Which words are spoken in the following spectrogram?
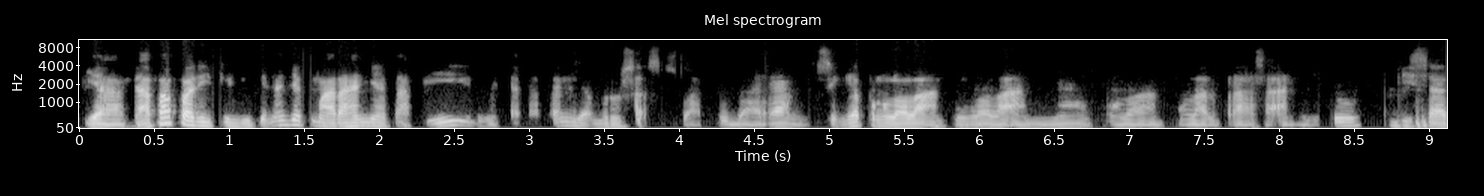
ya tidak apa-apa ditunjukin aja kemarahannya. Tapi dengan catatan nggak merusak sesuatu barang. Sehingga pengelolaan pengelolaannya pengelolaan pengelolaan perasaan itu bisa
